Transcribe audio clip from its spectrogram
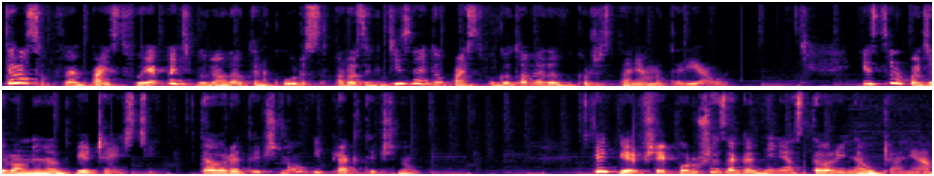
Teraz opowiem Państwu, jak będzie wyglądał ten kurs oraz gdzie znajdą Państwo gotowe do wykorzystania materiały. Jest on podzielony na dwie części teoretyczną i praktyczną. W tej pierwszej poruszę zagadnienia z teorii nauczania,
